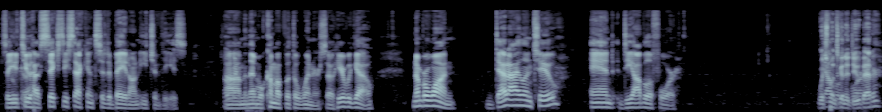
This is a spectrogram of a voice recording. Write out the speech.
So you okay. two have 60 seconds to debate on each of these. Okay. Um, and then we'll come up with a winner. So here we go. Number one, Dead Island 2 and Diablo 4. Which Diablo one's going to do better?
